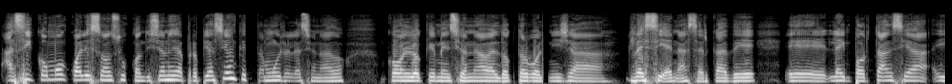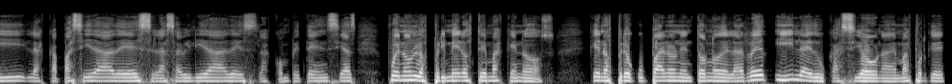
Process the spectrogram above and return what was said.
así como cuáles son sus condiciones de apropiación, que está muy relacionado con lo que mencionaba el doctor Bonilla recién acerca de eh, la importancia y las capacidades, las habilidades, las competencias, fueron los primeros temas que nos, que nos preocuparon en torno de la red y la educación, además porque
